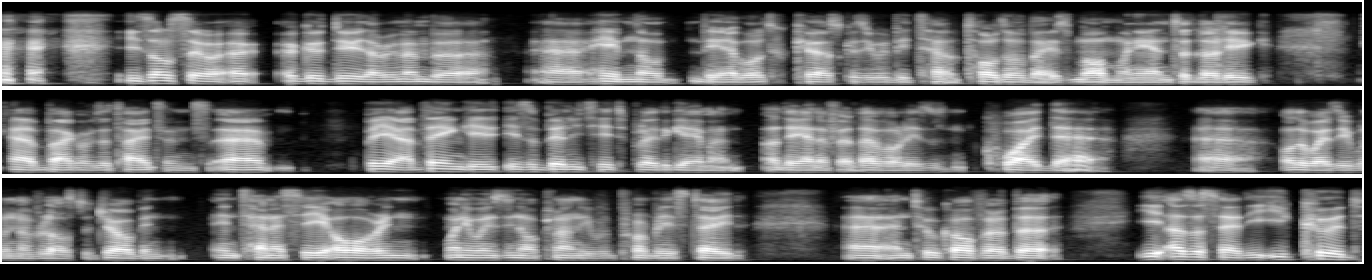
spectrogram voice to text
he's also a, a, good dude. I remember uh, him not being able to curse because he would be t- told off by his mom when he entered the league uh, back with the Titans. Um, but yeah, I think his ability to play the game at, at the NFL level isn't quite there. Uh, otherwise, he wouldn't have lost a job in, in Tennessee or in when he was in Oakland, he would probably have stayed uh, and took over. But he, as I said, he, he, could.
